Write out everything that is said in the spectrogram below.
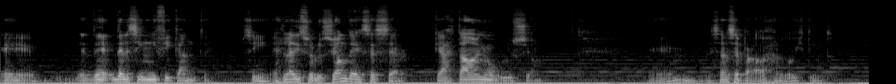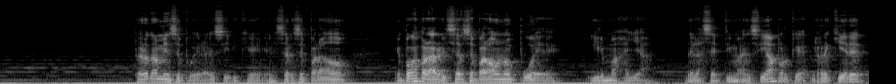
eh, del significante. ¿sí? Es la disolución de ese ser que ha estado en evolución. Eh, el ser separado es algo distinto. Pero también se pudiera decir que el ser separado, en pocas palabras, el ser separado no puede ir más allá de la séptima densidad porque requiere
